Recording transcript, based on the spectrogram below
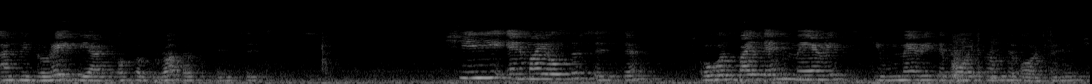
on the graveyard of her brothers and sisters. She and my older sister, who was by then married, she married a boy from the orphanage,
